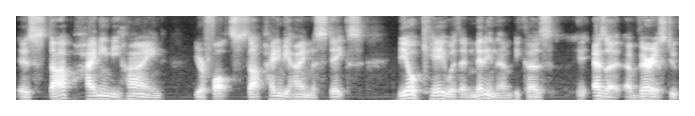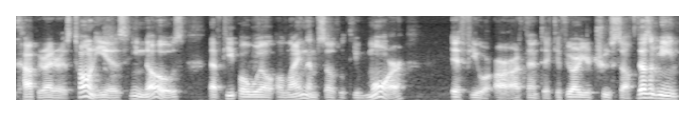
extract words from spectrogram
is stop hiding behind your faults. Stop hiding behind mistakes. Be okay with admitting them because as a, a very astute copywriter as Tony is, he knows that people will align themselves with you more if you are authentic, if you are your true self. Doesn't mean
